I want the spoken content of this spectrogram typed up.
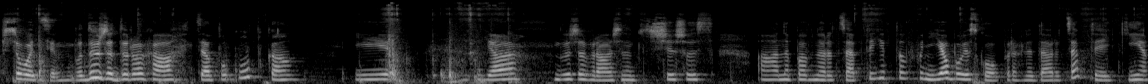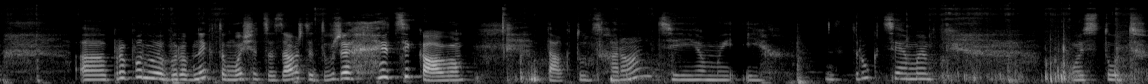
в шоці, бо дуже дорога ця покупка, і я дуже вражена. Тут ще щось, напевно, рецепти є в телефоні. Я обов'язково переглядаю рецепти, які пропонує виробник, тому що це завжди дуже цікаво. Так, тут з гарантіями і інструкціями. Ось тут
